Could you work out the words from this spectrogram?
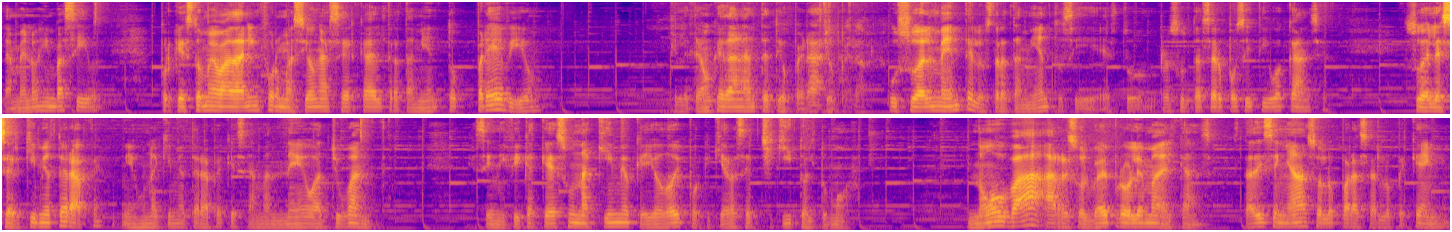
la menos invasiva, porque esto me va a dar información acerca del tratamiento previo que le tengo que dar antes de operar. Usualmente los tratamientos, si esto resulta ser positivo a cáncer, suele ser quimioterapia y es una quimioterapia que se llama neoadyuvante. significa que es una quimio que yo doy porque quiero hacer chiquito el tumor. No va a resolver el problema del cáncer. Está diseñada solo para hacerlo pequeño.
